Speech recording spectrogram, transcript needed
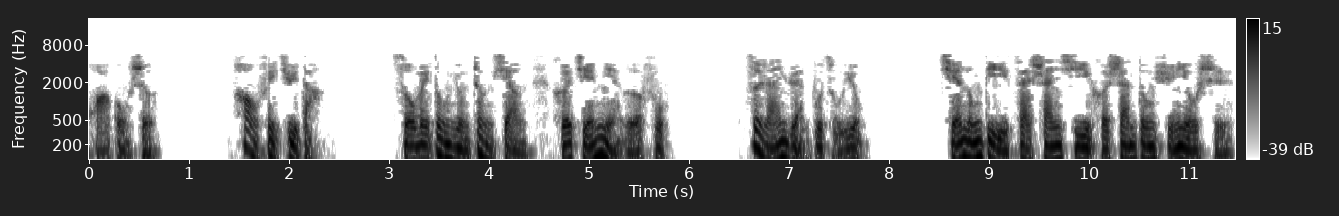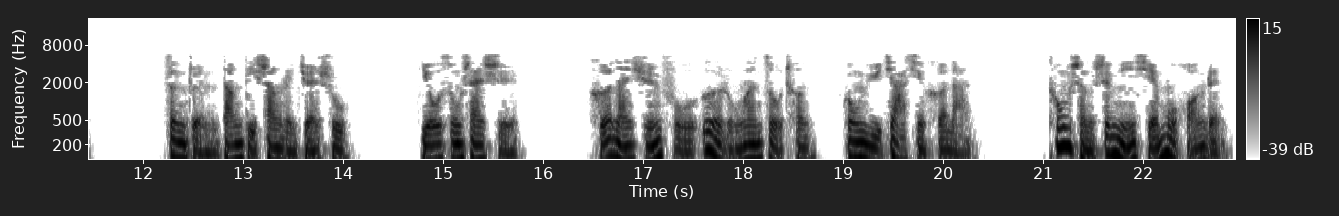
华公社，耗费巨大。所谓动用正项和减免额赋。自然远不足用。乾隆帝在山西和山东巡游时，赠准当地商人捐书。游嵩山时，河南巡抚鄂荣安奏称，公欲驾幸河南，通省申民贤慕皇人，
